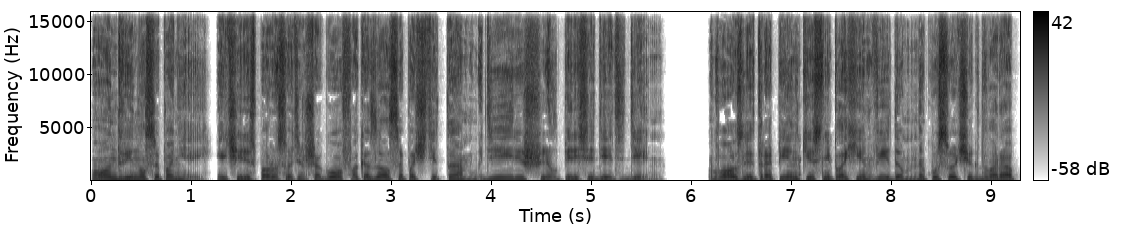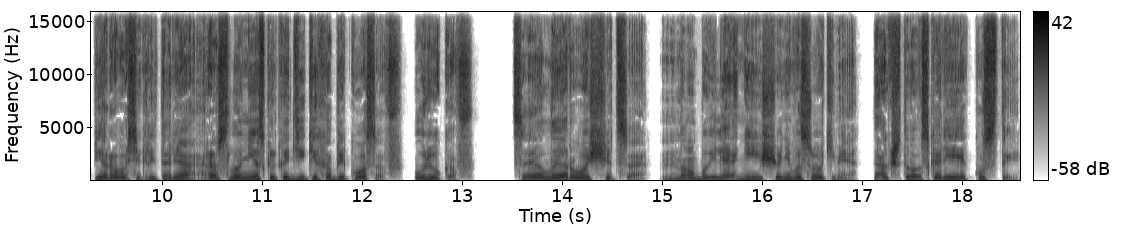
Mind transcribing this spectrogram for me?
Он двинулся по ней, и через пару сотен шагов оказался почти там, где и решил пересидеть день. Возле тропинки с неплохим видом на кусочек двора первого секретаря росло несколько диких абрикосов, урюков. Целая рощица, но были они еще невысокими, так что скорее кусты.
